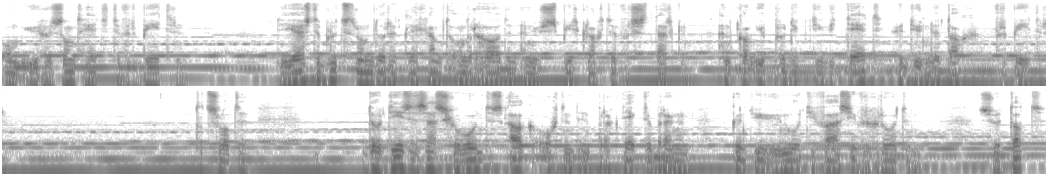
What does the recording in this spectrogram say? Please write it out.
om uw gezondheid te verbeteren, de juiste bloedstroom door het lichaam te onderhouden en uw spierkracht te versterken en kan uw productiviteit gedurende de dag verbeteren. Tot slot, door deze zes gewoontes elke ochtend in praktijk te brengen, kunt u uw motivatie vergroten, zodat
